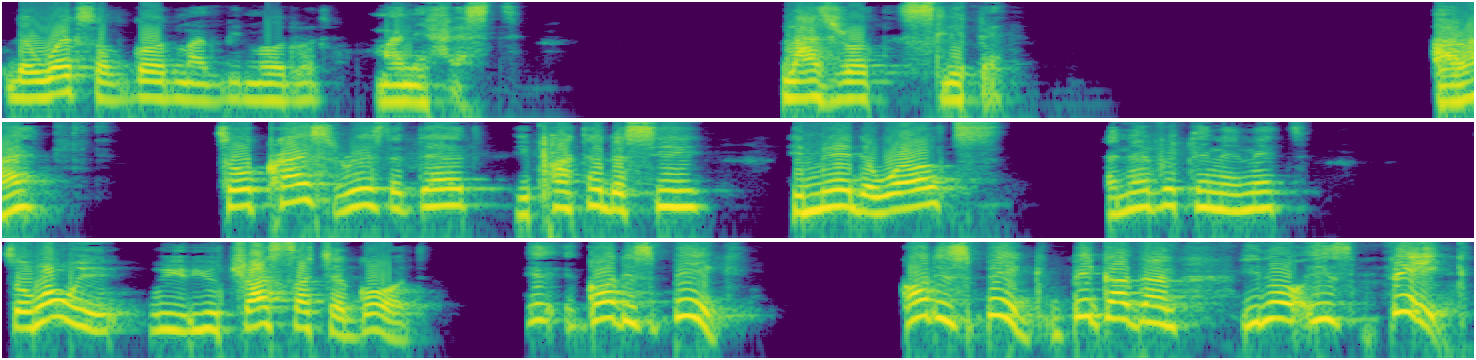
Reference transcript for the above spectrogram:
the works of God must be made manifest. Lazarus sleepeth. All right. So Christ raised the dead. He parted the sea. He made the worlds and everything in it. So when we, we you trust such a God, God is big. God is big, bigger than you know. He's big.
